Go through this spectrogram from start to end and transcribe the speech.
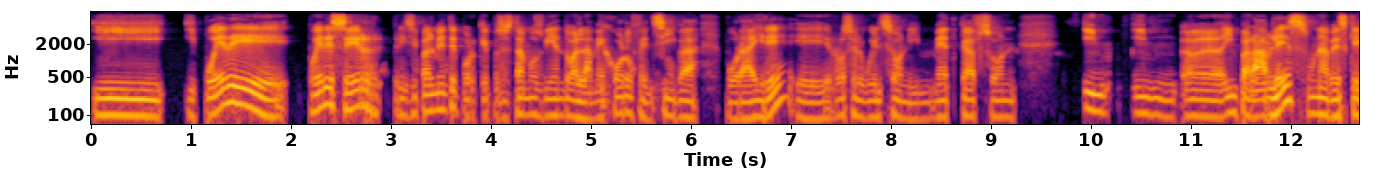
y, puede, puede ser principalmente porque pues estamos viendo a la mejor ofensiva por aire. Eh, Russell Wilson y Metcalf son ah, imparables una vez que...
